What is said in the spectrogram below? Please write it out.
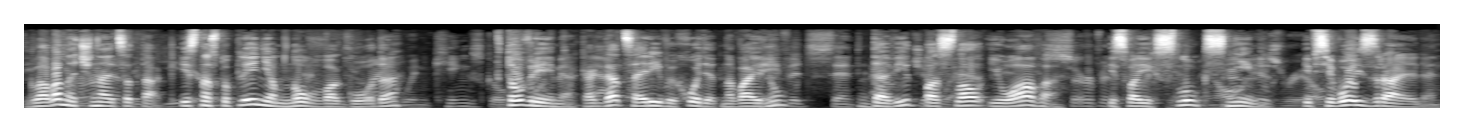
глава начинается так. «И с наступлением Нового года, в то время, когда цари выходят на войну, Давид послал Иоава и своих слуг с ним и всего Израиля,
